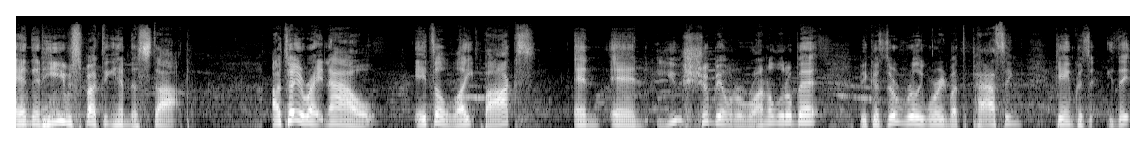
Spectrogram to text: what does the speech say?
and then he was expecting him to stop. I'll tell you right now, it's a light box, and and you should be able to run a little bit because they're really worried about the passing game because they,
